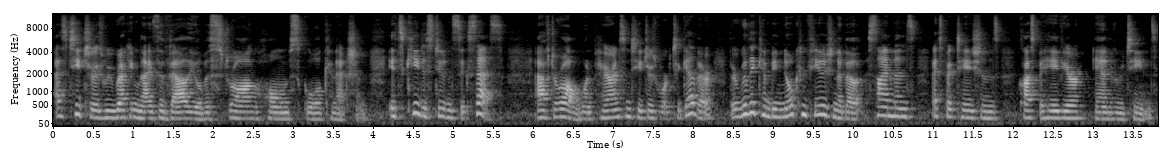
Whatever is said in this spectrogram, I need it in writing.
As teachers, we recognize the value of a strong home-school connection. It's key to student success. After all, when parents and teachers work together, there really can be no confusion about assignments, expectations, class behavior, and routines.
